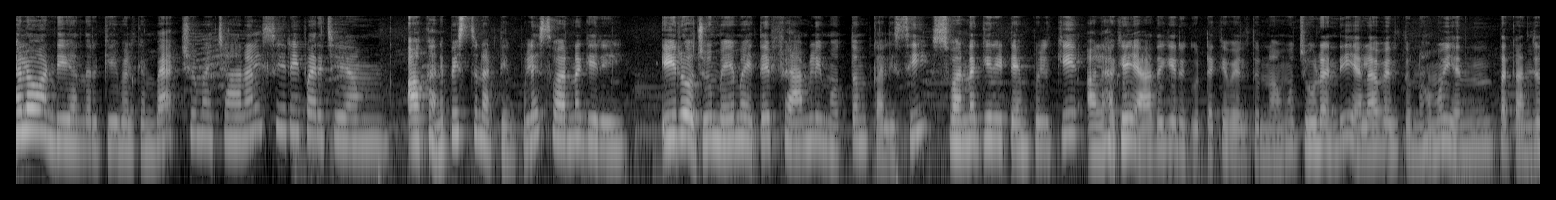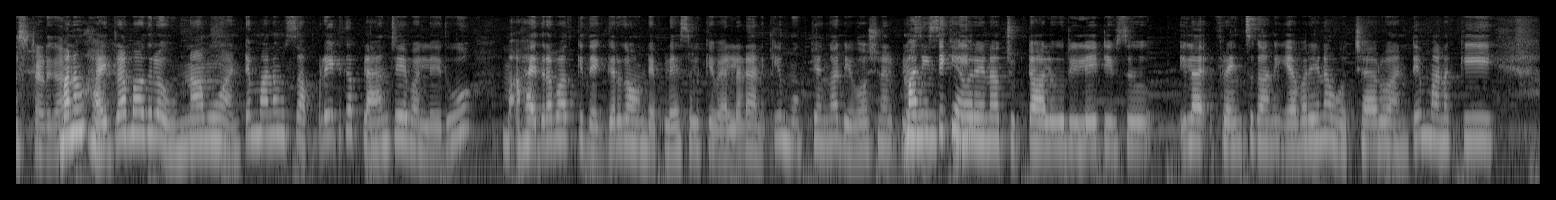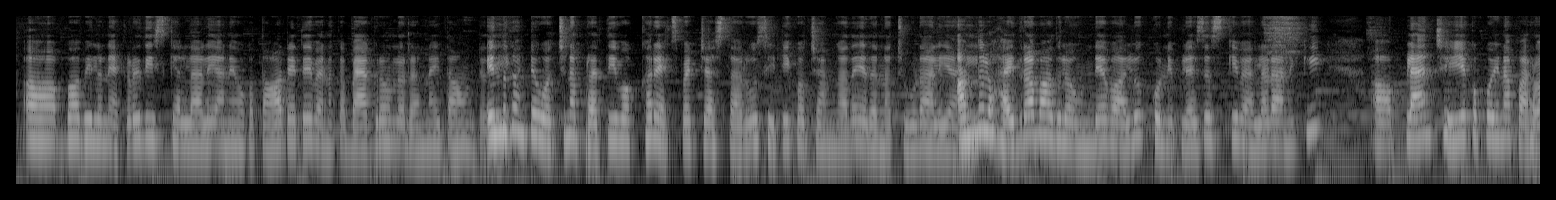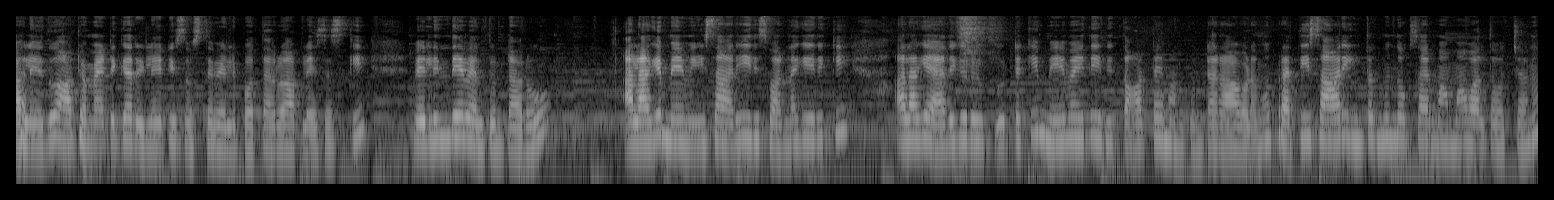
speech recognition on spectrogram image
Hello అండి అందరికీ welcome back to my channel Siri పరిచయం. ఆ కనిపిస్తున్న టెంపులే స్వర్ణగిరి. ఈరోజు మేమైతే ఫ్యామిలీ మొత్తం కలిసి స్వర్ణగిరి టెంపుల్కి అలాగే యాదగిరి గుట్టకి వెళ్తున్నాము. చూడండి ఎలా వెళ్తున్నామో ఎంత కంజెస్టెడ్గా. మనం హైదరాబాద్లో ఉన్నాము అంటే మనం సపరేట్గా ప్లాన్ చేయవలేదు హైదరాబాద్కి దగ్గరగా ఉండే ప్లేసులకి వెళ్ళడానికి ముఖ్యంగా డివోషనల్ మన ఇంటికి ఎవరైనా చుట్టాలు రిలేటివ్స్ ఇలా ఫ్రెండ్స్ కానీ ఎవరైనా వచ్చారు అంటే మనకి అబ్బా వీళ్ళని ఎక్కడికి తీసుకెళ్ళాలి? అనే ఒక థాట్ అయితే వెనక బ్యాక్గ్రౌండ్లో రన్ అవుతూ ఉంటుంది. ఎందుకంటే వచ్చిన ప్రతి ఒక్కరు ఎక్స్పెక్ట్ చేస్తారు సిటీకి వచ్చాం కదా ఏదన్నా చూడాలి అని. అందులో హైదరాబాద్లో ఉండే వాళ్ళు కొన్ని ప్లేసెస్కి వెళ్ళడానికి ప్లాన్ చేయకపోయినా పర్వాలేదు. ఆటోమేటిక్గా రిలేటివ్స్ వస్తే వెళ్ళిపోతారు ఆ ప్లేసెస్కి వెళ్ళిందే వెళ్తుంటారు. అలాగే మేము ఈసారి ఇది స్వర్ణగిరికి అలాగే యాదగిరి గుట్టకి మేమైతే ఇది థర్డ్ టైం అనుకుంటా రావడము. ప్రతిసారి ఇంతకుముందు ఒకసారి మా అమ్మ వాళ్ళతో వచ్చాను.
